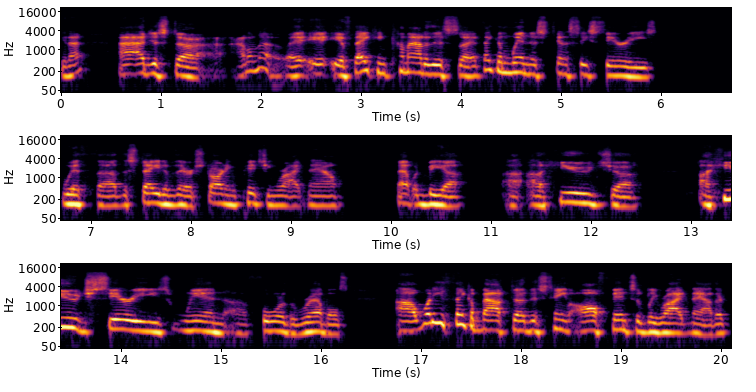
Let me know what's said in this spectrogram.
You know, I just uh, I don't know if they can come out of this. Uh, if they can win this Tennessee series with uh, the state of their starting pitching right now that would be a a, a huge uh, a huge series win uh, for the Rebels. Uh, what do you think about this team offensively right now? They're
